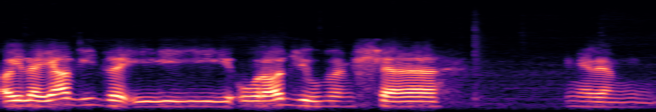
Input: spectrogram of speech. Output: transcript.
o ile ja widzę i urodziłbym się, nie wiem,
